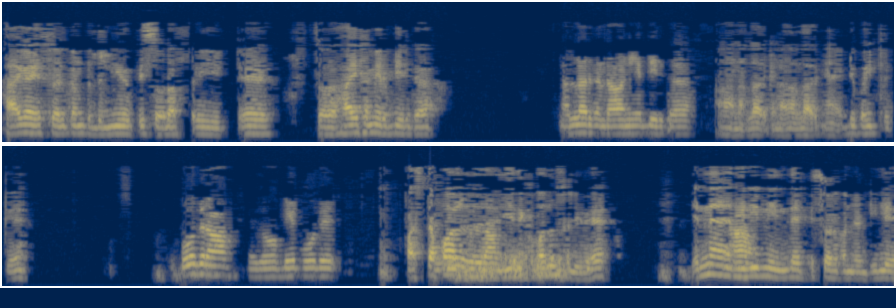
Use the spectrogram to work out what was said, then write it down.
Hi guys welcome to the new episode of free so hi Sameer எப்படி இருக்க? நல்லா இருக்கேன்டா நீ எப்படி இருக்க? ஆ நல்லா இருக்கேன் நல்லா இருக்கேன். எப்படி போயிட்டு இருக்கு? போதுடா ஏதோ அப்படியே போகுது. ஃபர்ஸ்ட் ஆஃப் ஆல் இதுக்கு பதில் சொல்லிடு. என்ன. திடீர்னு இந்த எபிசோட் கொஞ்சம் டிலே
